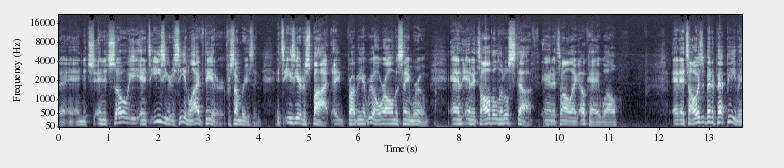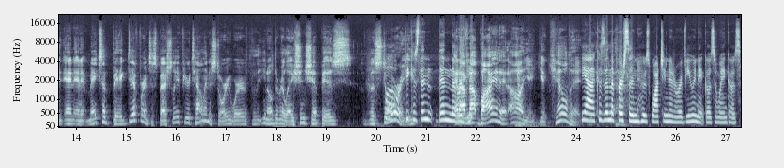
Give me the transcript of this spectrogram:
and it's and it's so e- and it's easier to see in live theater for some reason. It's easier to spot. Probably you know, we're all in the same room, and and it's all the little stuff, and it's all like okay, well, and it's always been a pet peeve and, and, and it makes a big difference especially if you're telling a story where the, you know the relationship is the Well, story because then then the and i'm not buying it oh you, you killed it Yeah, because then the person who's watching it or reviewing it goes away and goes,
